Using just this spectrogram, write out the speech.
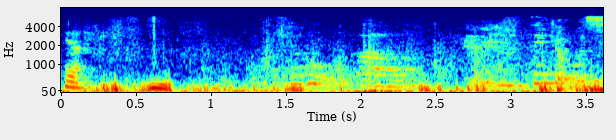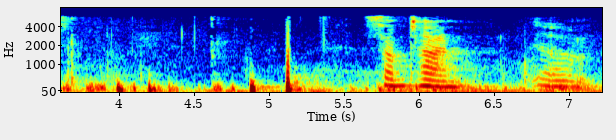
yes. I think it was sometime um,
